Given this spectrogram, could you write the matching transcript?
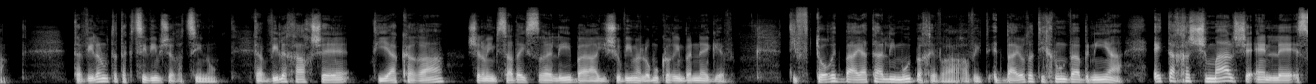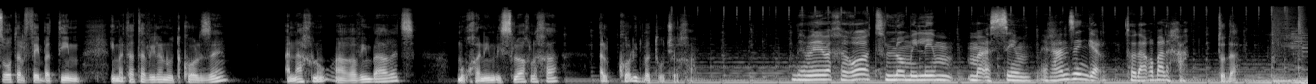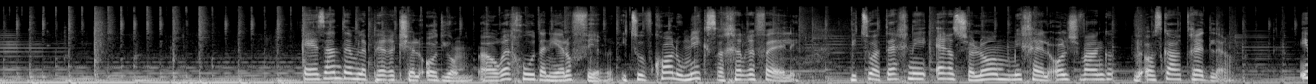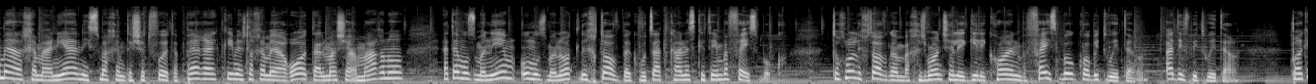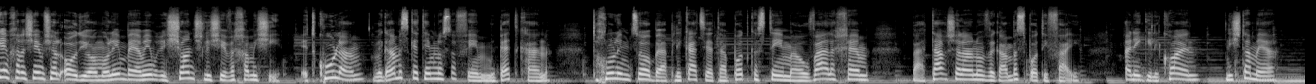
תביא לנו את התקציבים שרצינו, תביא לכך שתהיה הכרה של הממסד הישראלי ביישובים הלא מוכרים בנגב, תפתור את בעיית האלימות בחברה הערבית, את בעיות התכנון והבנייה, את החשמל שאין לעשרות אלפי בתים. אם אתה תביא לנו את כל זה, אנחנו, הערבים בארץ, מוכנים לסלוח לך על כל התבטאות שלך. במילים אחרות, לא מילים, מעשים. ערן זינגר, תודה רבה לך. תודה. האזנתם לפרק של עוד יום, העורך הוא דניאל אופיר, עיצוב קול ומיקס רחל רפאלי. ביצוע טכני ארז שלום, מיכאל אולשוונג ואוסקר טרדלר. אם היה לכם מעניין, נשמח אם תשתפו את הפרק, אם יש לכם הערות על מה שאמרנו, אתם מוזמנים ומוזמנות לכתוב בקבוצת כאן הסכתים בפייסבוק. תוכלו לכתוב גם בחשבון שלי גילי כהן בפייסבוק או בטוויטר, עדיף בטוויטר. פרקים חדשים של אודיו עולים בימים ראשון, שלישי וחמישי. את כולם, וגם הסכתים נוספים מבית כאן, תוכלו למצוא באפליקציית הפודקאסטים האהובה עליכם, באתר שלנו וגם בספוטיפיי. אני גילי כהן, נשתמע.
